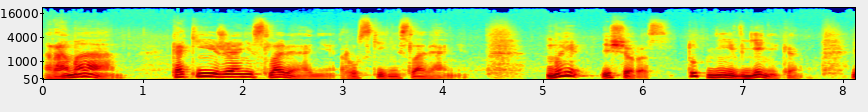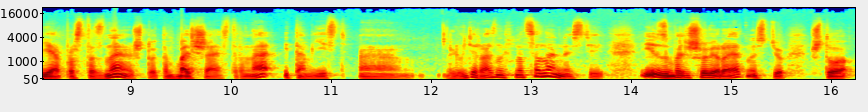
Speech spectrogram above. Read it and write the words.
Роман, какие же они славяне, русские не славяне. Мы, еще раз, тут не Евгеника. Я просто знаю, что это большая страна, и там есть э, люди разных национальностей. И с большой вероятностью, что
